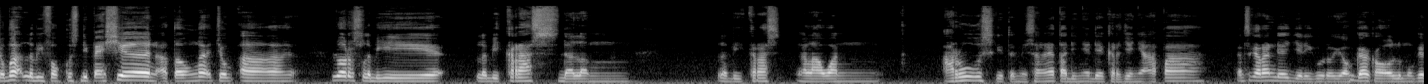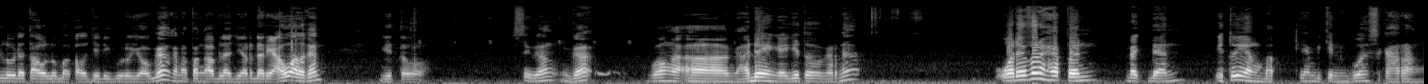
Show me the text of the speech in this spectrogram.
Coba lebih fokus di passion atau enggak? Coba uh, lu harus lebih lebih keras dalam lebih keras ngelawan arus gitu misalnya tadinya dia kerjanya apa kan sekarang dia jadi guru yoga kalau lu mungkin lu udah tahu lu bakal jadi guru yoga kenapa nggak belajar dari awal kan gitu saya bilang enggak gua nggak uh, nggak ada yang kayak gitu. Karena whatever happen back then itu yang bak yang bikin gue sekarang.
